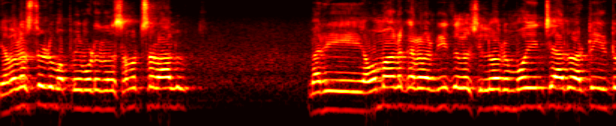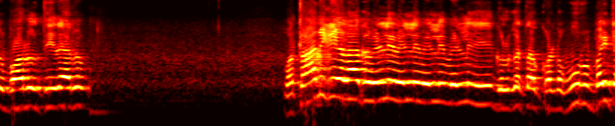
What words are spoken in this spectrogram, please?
యవనస్తుడు ముప్పై మూడున్నర సంవత్సరాలు. మరి అవమానకరమైన రీతిలో సిల్వను మోయించారు అటు ఇటు బారులు తీరారు. మొత్తానికి అలాగ వెళ్ళి వెళ్ళి వెళ్ళి వెళ్ళి గుల్గతా కొండ ఊరు బయట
